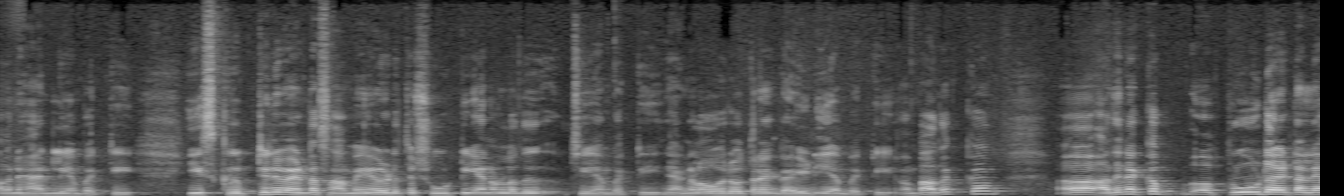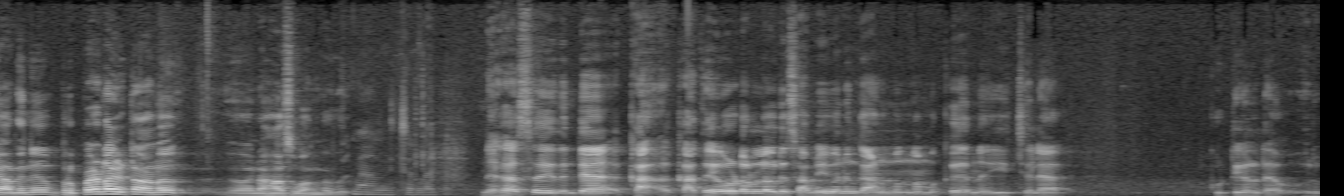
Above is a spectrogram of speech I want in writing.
അവന് ഹാൻഡിൽ ചെയ്യാൻ പറ്റി. ഈ സ്ക്രിപ്റ്റിന് വേണ്ട സമയം എടുത്ത് ഷൂട്ട് ചെയ്യാനുള്ളത് ചെയ്യാൻ പറ്റി. ഞങ്ങൾ ഓരോരുത്തരെയും ഗൈഡ് ചെയ്യാൻ പറ്റി. അപ്പോൾ അതൊക്കെ അതിനൊക്കെ പ്രൂവ്ഡ് ആയിട്ട് അല്ലെങ്കിൽ അതിന് പ്രിപ്പയർഡ് ആയിട്ടാണ് നഹാസ് വന്നത്. നെഹാസ് നഹാസ് ഇതിന്റെ കഥയോടുള്ള ഒരു സമീപനം കാണുമ്പോൾ നമുക്ക് തന്നെ ഈ ചില കുട്ടികളുടെ ഒരു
